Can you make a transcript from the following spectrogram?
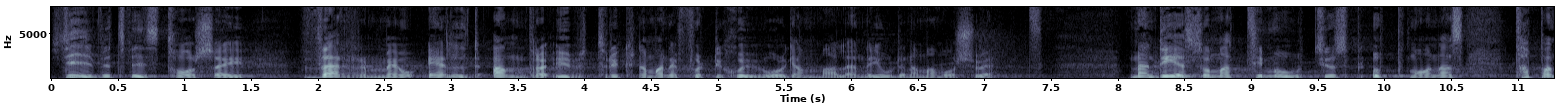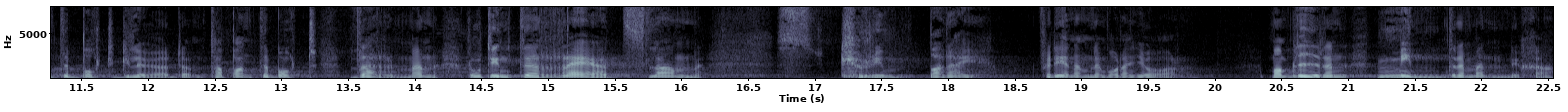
Givetvis tar sig värme och eld andra uttryck när man är 47 år gammal än det gjorde när man var 21. Men det är som att Timoteus uppmanas, tappa inte bort glöden, tappa inte bort värmen. Låt inte rädslan krympa dig. För det är nämligen vad den gör. Man blir en mindre människa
